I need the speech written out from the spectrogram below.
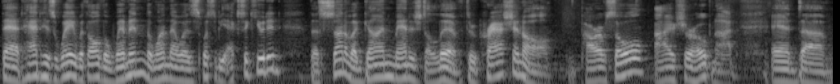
that had his way with all the women the one that was supposed to be executed the son of a gun managed to live through crash and all. Power of Sol? I sure hope not. And um,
